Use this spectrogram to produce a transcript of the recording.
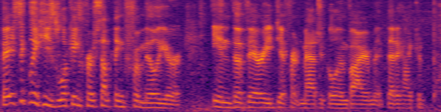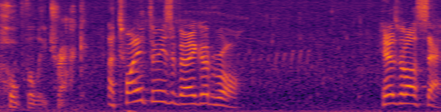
basically he's looking for something familiar in the very different magical environment that I could hopefully track. A 23 is a very good roll. Here's what I'll say.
